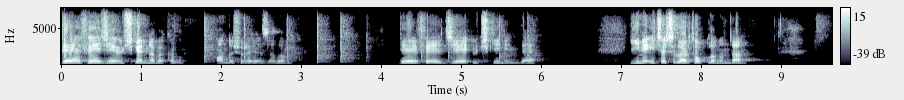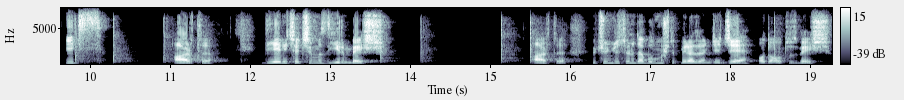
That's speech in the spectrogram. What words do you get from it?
DFC üçgenine bakalım. Onu da şuraya yazalım. DFC üçgeninde yine iç açılar toplamından x artı Diğer iç açımız 25 artı. Üçüncüsünü de bulmuştuk biraz önce C. O da 35.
